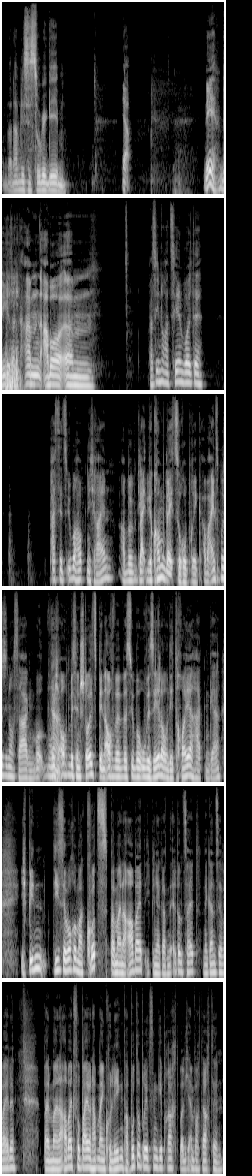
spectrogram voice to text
Und dann haben die es so gegeben. Ja. Nee, wie gesagt, ähm, aber ähm, was ich noch erzählen wollte, passt jetzt überhaupt nicht rein, aber gleich, wir kommen gleich zur Rubrik. Aber eins muss ich noch sagen, wo, wo ja. ich auch ein bisschen stolz bin, auch wenn wir es über Uwe Seeler und die Treue hatten. Gell? Ich bin diese Woche mal kurz bei meiner Arbeit, ich bin ja gerade in Elternzeit eine ganze Weile, bei meiner Arbeit vorbei und habe meinen Kollegen ein paar Butterbrezeln gebracht, weil ich einfach dachte,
